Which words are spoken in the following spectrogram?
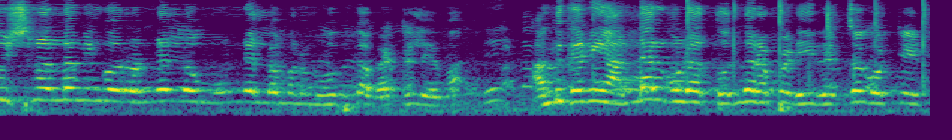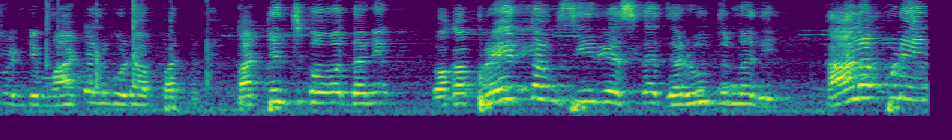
చూసిన వాళ్ళం ఇంకో రెండేళ్ళు మూడు నెలలో మనం ఓపిక పెట్టలేమా? అందుకని అందరు కూడా తొందరపడి రెచ్చగొట్టేటువంటి మాటలు కూడా పట్- పట్టించుకోవద్దని ఒక ప్రయత్నం సీరియస్గా జరుగుతున్నది. కానప్పుడు ఏం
